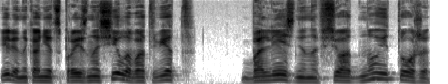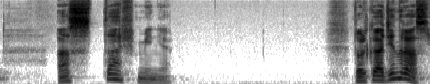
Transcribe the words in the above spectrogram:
или, наконец, произносила в ответ болезненно все одно и то же «Оставь меня». Только один раз,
